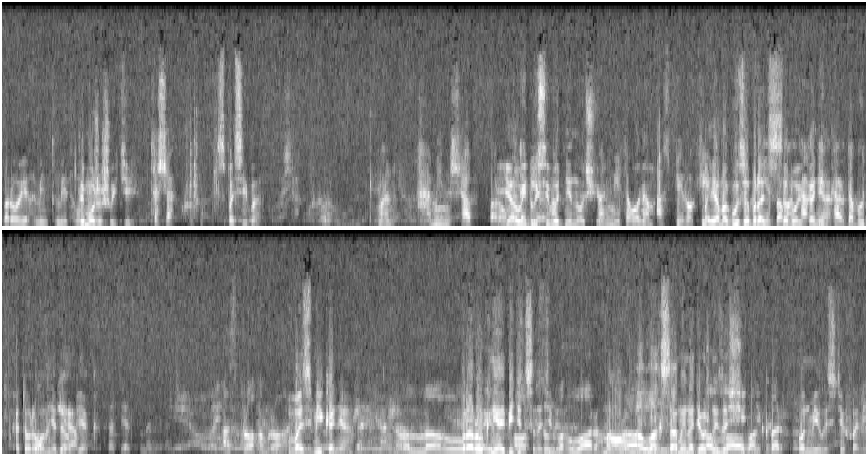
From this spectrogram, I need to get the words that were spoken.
Ты можешь уйти. Спасибо. من همین شب Я уйду сегодня ночью. من میتوانم اسبی را که А я могу забрать с دیر به من собой تقدیم коня, کرده بود которого мне дал بگیرم. бег? اسب را همراه Возьми коня. والله Пророк не خير обидится на حافظ тебя. وهو أرحم الراحمين. Аллах самый надежный Аллаху защитник. Акбар. Он милостив, Али.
